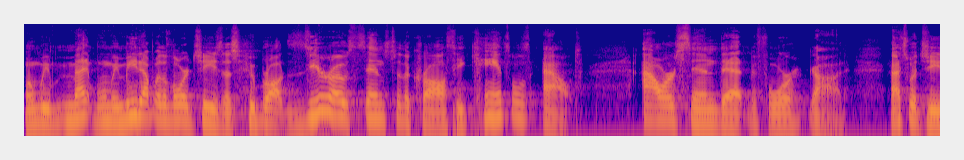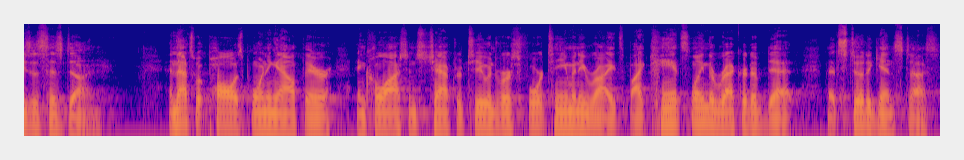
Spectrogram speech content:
When we, met, when we meet up with the Lord Jesus, who brought zero sins to the cross, he cancels out our sin debt before God. That's what Jesus has done. And that's what Paul is pointing out there in Colossians chapter 2 and verse 14 when he writes, by canceling the record of debt that stood against us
